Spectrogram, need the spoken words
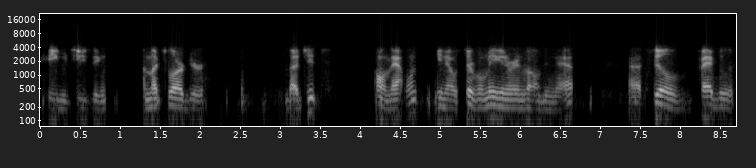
He was using a much larger budget on that one. You know, several million are involved in that. Uh, still fabulous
